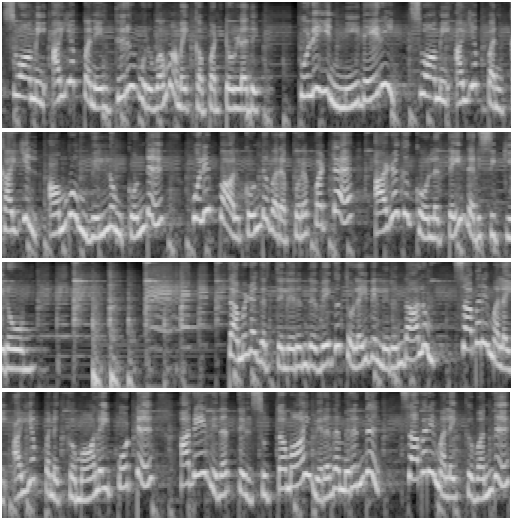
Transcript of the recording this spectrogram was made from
சுவாமி ஐயப்பனின் திருவுருவம் அமைக்கப்பட்டுள்ளது. புலியின் மீதேறி சுவாமி ஐயப்பன் கையில் அம்பும் வில்லும் கொண்டு புலிப்பால் கொண்டு வர புறப்பட்ட அழகு கோலத்தை தரிசிக்கிறோம். தமிழகத்திலிருந்து வெகு தொலைவில் இருந்தாலும் சபரிமலை ஐயப்பனுக்கு மாலை போட்டு அதே விதத்தில் சுத்தமாய் விரதமிருந்து சபரிமலைக்கு வந்து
